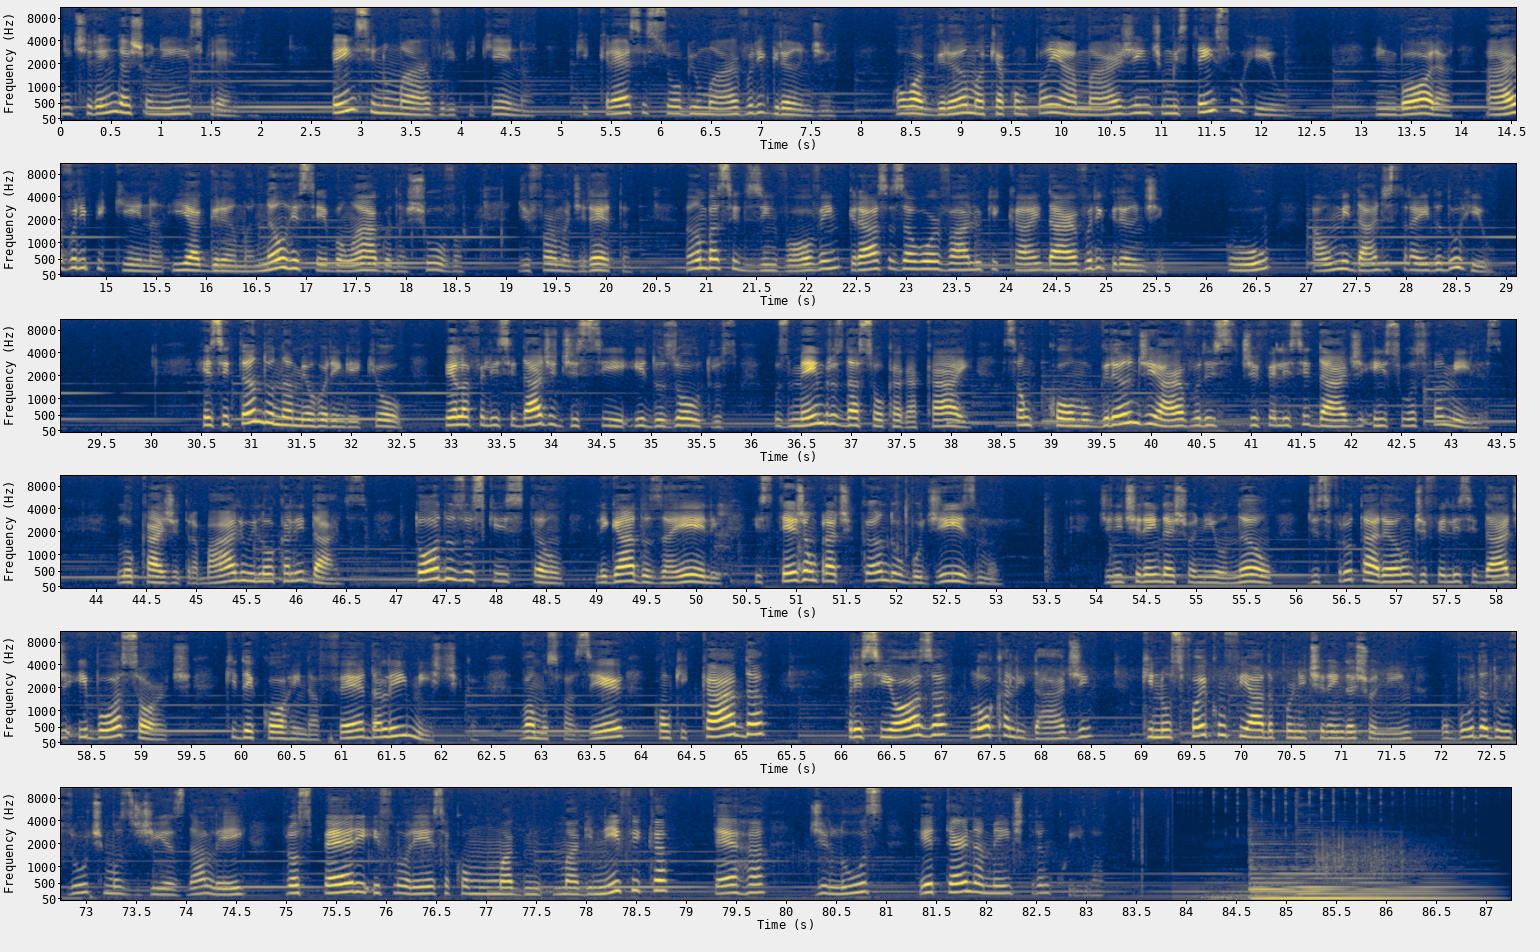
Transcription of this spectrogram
Nichiren Daishonin escreve: Pense numa árvore pequena que cresce sob uma árvore grande, ou a grama que acompanha a margem de um extenso rio. Embora a árvore pequena e a grama não recebam água da chuva de forma direta, ambas se desenvolvem graças ao orvalho que cai da árvore grande ou à umidade extraída do rio. Recitando Namyo Horengekyo pela felicidade de si e dos outros, os membros da Soka Gakkai são como grandes árvores de felicidade em suas famílias, locais de trabalho e localidades. Todos os que estão ligados a ele estejam praticando o budismo, de Nichiren Daishonin ou não, desfrutarão de felicidade e boa sorte que decorrem da fé da lei mística. Vamos fazer com que cada preciosa localidade que nos foi confiada por Nichiren Daishonin, o Buda dos últimos dias da lei, prospere e floresça como uma magnífica terra de luz eternamente tranquila.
